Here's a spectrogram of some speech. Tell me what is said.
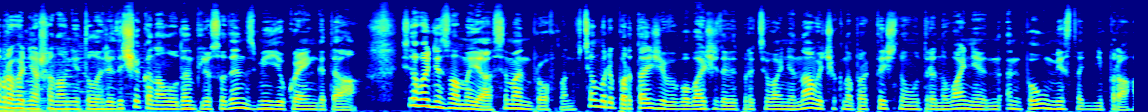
Доброго дня, шановні телеглядачі каналу 1 плюс 1 Змій Ukraine GTA. Сьогодні з вами я, Семен Брофман. В цьому репортажі ви побачите відпрацювання навичок на практичному тренуванні НПУ міста Дніпра.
